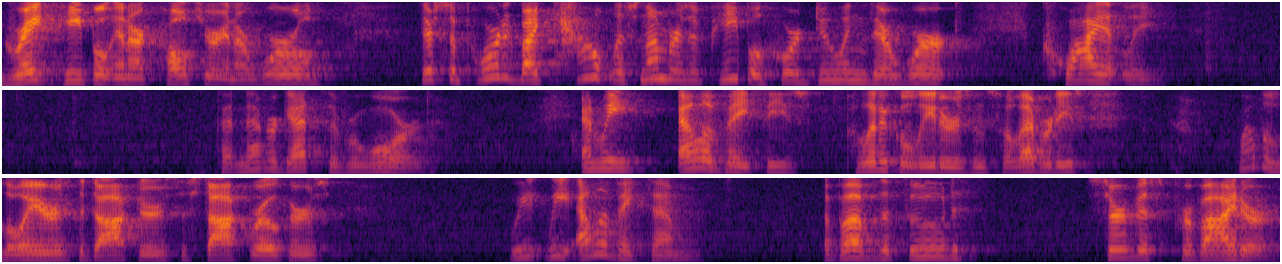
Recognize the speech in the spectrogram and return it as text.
great people in our culture, in our world. They're supported by countless numbers of people who are doing their work quietly that never get the reward. And we elevate these political leaders and celebrities, well, the lawyers, the doctors, the stockbrokers, we, we elevate them above the food service provider,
